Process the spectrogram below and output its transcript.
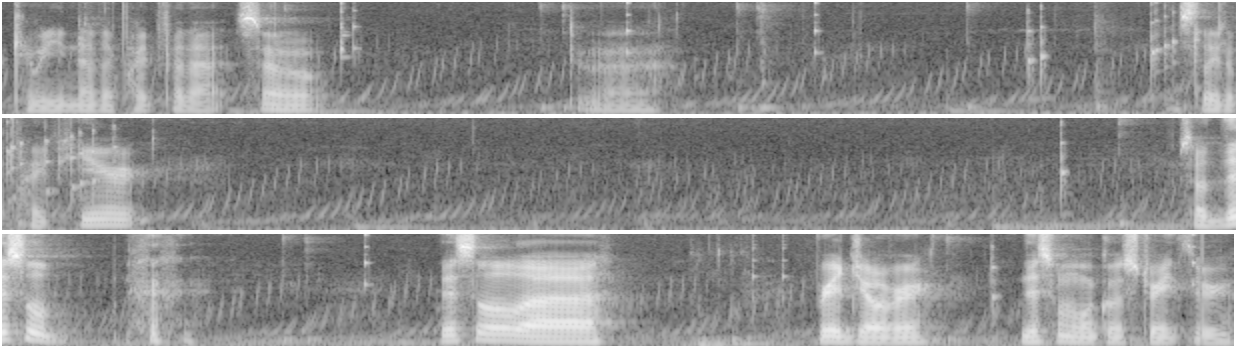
Okay, we need another pipe for that. So, do a insulate a pipe here. So this will this will uh, bridge over. This one will go straight through.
